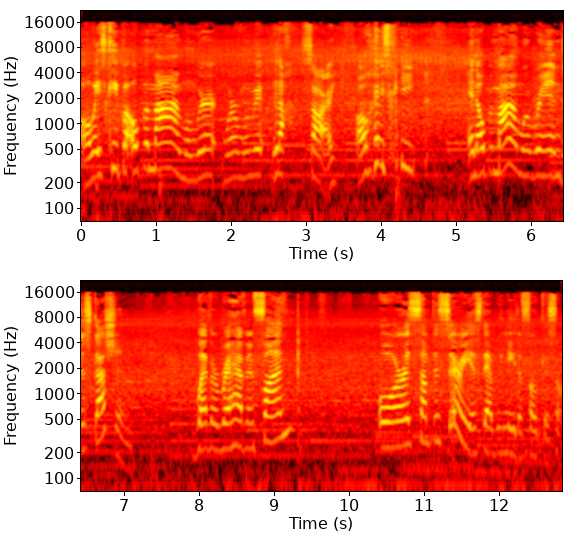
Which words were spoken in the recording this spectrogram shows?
always keep an open mind when we're when we're ugh, sorry. Always keep an open mind when we're in discussion. Whether we're having fun or it's something serious that we need to focus on.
